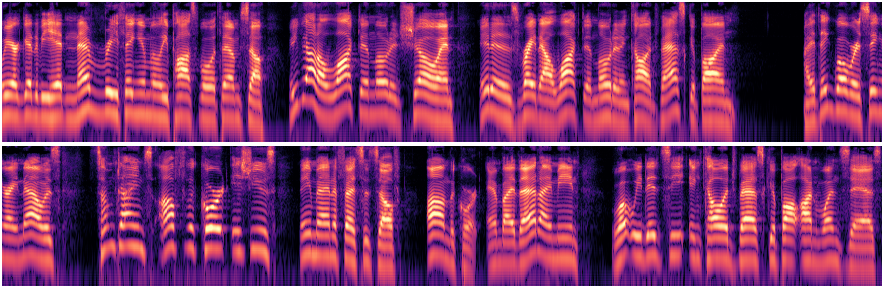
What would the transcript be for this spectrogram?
we are going to be hitting everything humanly possible with them. So we've got a locked and loaded show, and it is right now locked and loaded in college basketball. And I think what we're seeing right now is sometimes off the court issues they manifest itself on the court. And by that I mean what we did see in college basketball on Wednesday as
